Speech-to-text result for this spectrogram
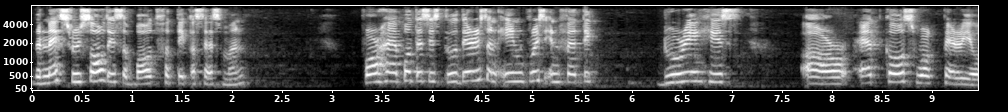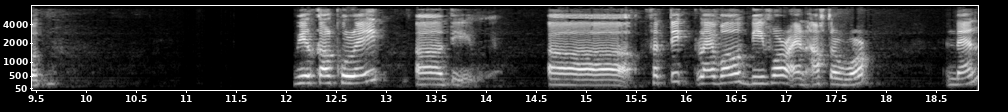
the next result is about fatigue assessment. For hypothesis 2, there is an increase in fatigue during his or at cost work period. We'll calculate uh, the uh, fatigue level before and after work. And then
